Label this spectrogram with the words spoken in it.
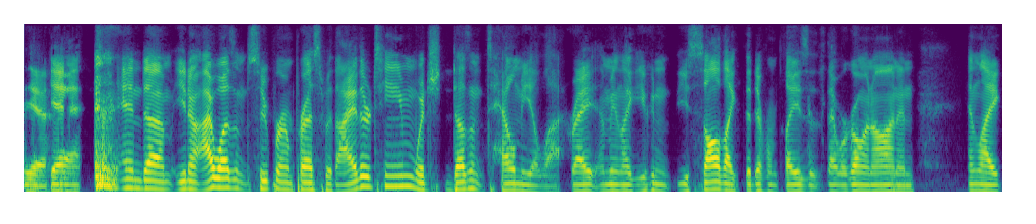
Yeah. Yeah. and um, you know, I wasn't super impressed with either team, which doesn't tell me a lot, right? I mean, like you can you saw like the different plays that, that were going on and and like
